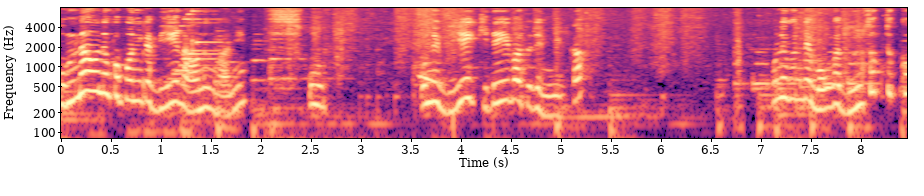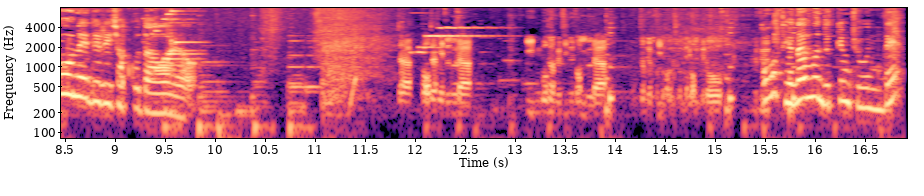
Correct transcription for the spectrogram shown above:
곰 나오는 거 보니까 미에 나오는 거 아니? 오, 오늘 미에 기대해봐도 됩니까? 오늘 근데 뭔가 눈썹 두꺼운 애들이 자꾸 나와요. 어, 대나무 느낌 좋은데?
